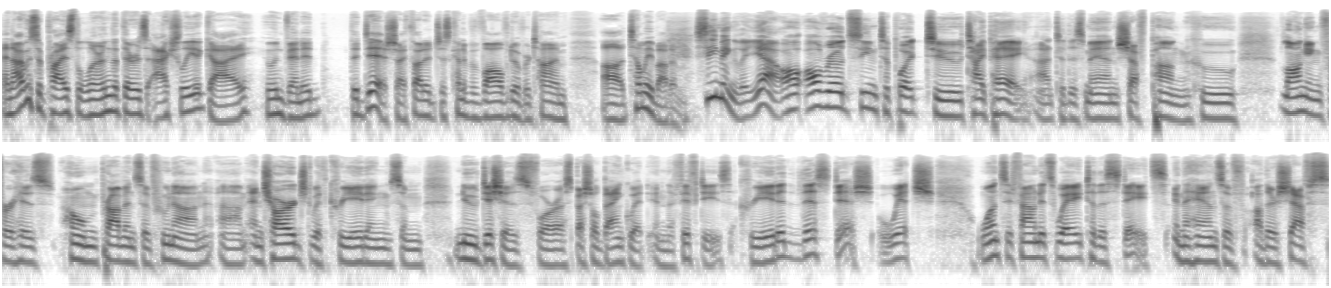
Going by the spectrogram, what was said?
and I was surprised to learn that there is actually a guy who invented the dish. I thought it just kind of evolved over time. Uh, tell me about him. Seemingly, yeah. All, all roads seem to point to Taipei, uh, to this man, Chef Peng, who, longing for his home province of Hunan um, and charged with creating some new dishes for a special banquet in the 50s, created this dish, which, once it found its way to the States in the hands of other chefs,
